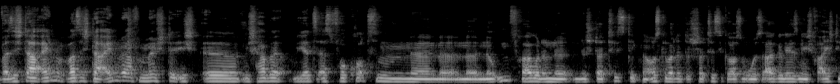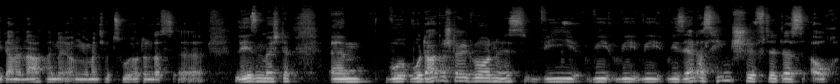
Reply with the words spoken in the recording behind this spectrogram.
Was ich da, ein, was ich da einwerfen möchte, ich, äh, ich habe jetzt erst vor kurzem eine, eine, eine Umfrage oder eine, eine, Statistik, eine ausgewertete Statistik aus den USA gelesen. Ich reiche die gerne nach, wenn irgendjemand hier zuhört und das äh, lesen möchte, ähm, wo, wo dargestellt worden ist, wie, wie, wie, wie, wie sehr das hinschiftet, dass auch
